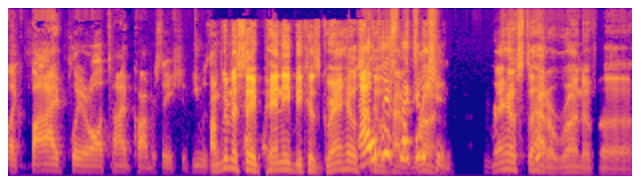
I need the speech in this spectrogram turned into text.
like five player all time conversation. He was. I'm gonna say Penny because Grant Hill That was still had a run. expectation. Grant Hill still had a run of uh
